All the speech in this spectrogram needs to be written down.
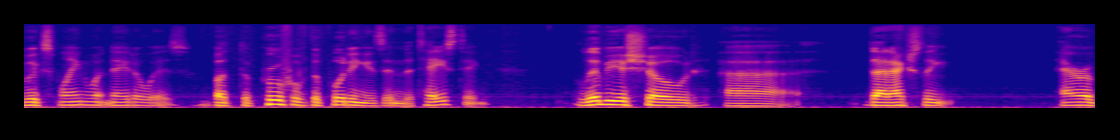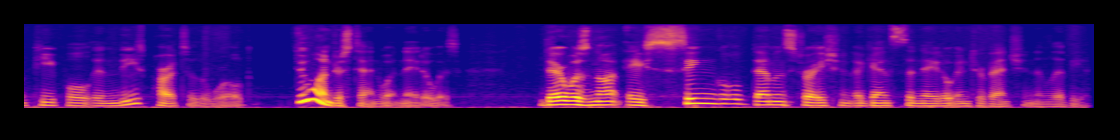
to explain what NATO is. But the proof of the pudding is in the tasting. Libya showed uh, that actually Arab people in these parts of the world do understand what NATO is. There was not a single demonstration against the NATO intervention in Libya.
